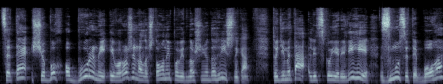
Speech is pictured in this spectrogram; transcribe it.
це те, що Бог обурений і вороже налаштований по відношенню до грішника. Тоді мета людської релігії змусити Бога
